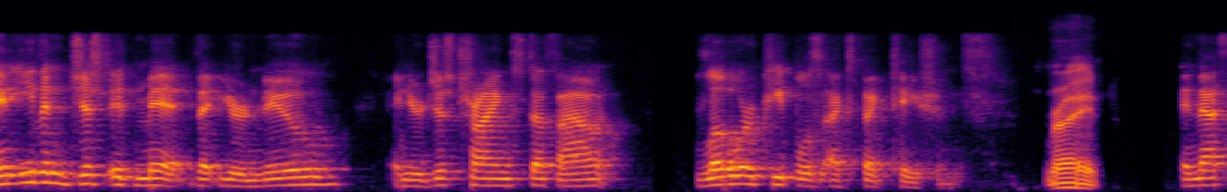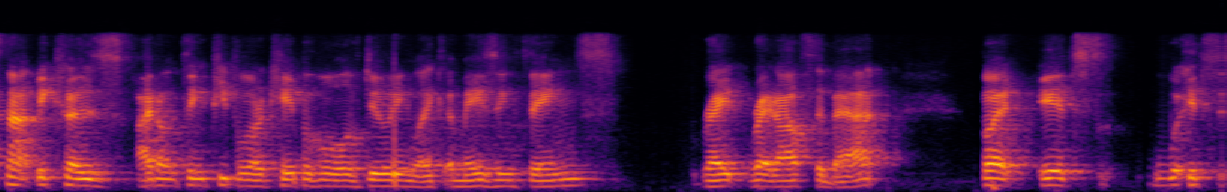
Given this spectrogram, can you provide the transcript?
and even just admit that you're new and you're just trying stuff out, lower people's expectations. Right. And that's not because I don't think people are capable of doing like amazing things right right off the bat, but it's it's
